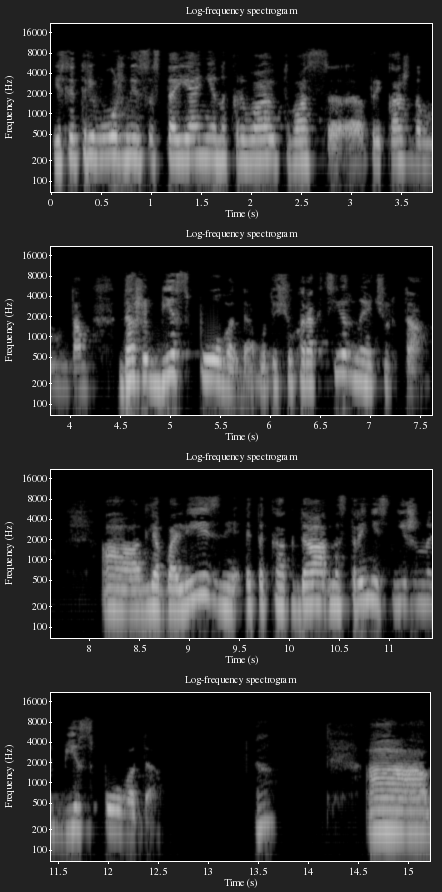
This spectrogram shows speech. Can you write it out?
если тревожные состояния накрывают вас э, при каждом, там, даже без повода, вот еще характерная черта а, для болезни, это когда настроение снижено без повода. Да? А,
